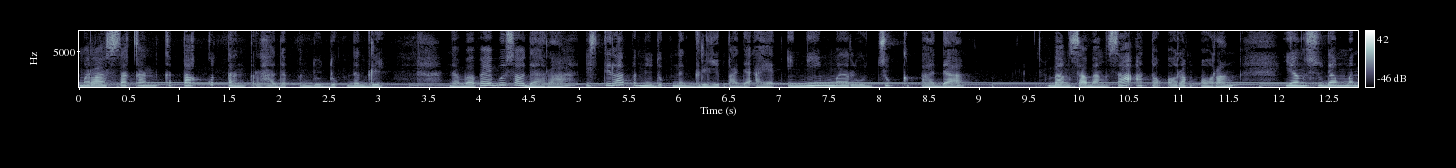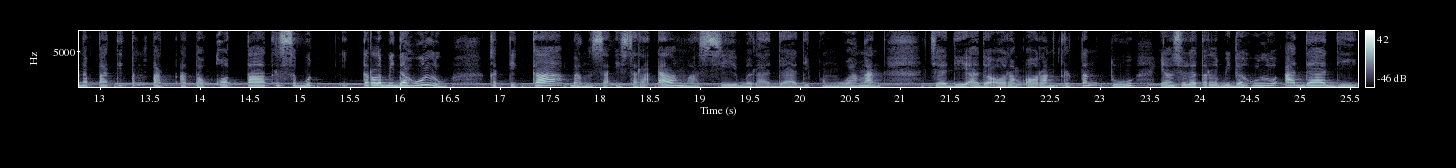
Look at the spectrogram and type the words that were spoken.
merasakan ketakutan terhadap penduduk negeri. Nah, Bapak Ibu Saudara, istilah penduduk negeri pada ayat ini merujuk kepada bangsa-bangsa atau orang-orang yang sudah menepati tempat atau kota tersebut terlebih dahulu ketika bangsa Israel masih berada di pembuangan. Jadi ada orang-orang tertentu yang sudah terlebih dahulu ada di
